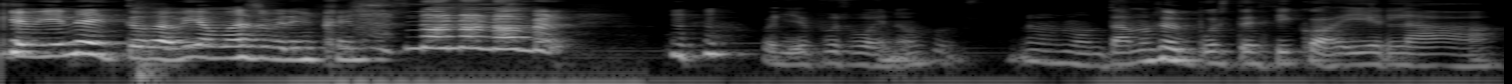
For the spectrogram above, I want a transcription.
que viene hay todavía más berenjenas. No, no, no. ver- Oye, pues bueno, pues nos montamos el puestecico ahí en la,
